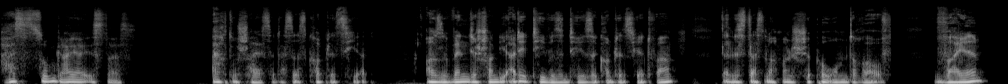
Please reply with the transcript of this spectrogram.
Was zum Geier ist das? Ach du Scheiße, das ist kompliziert. Also wenn dir schon die additive Synthese kompliziert war, dann ist das nochmal eine Schippe oben drauf. Weil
